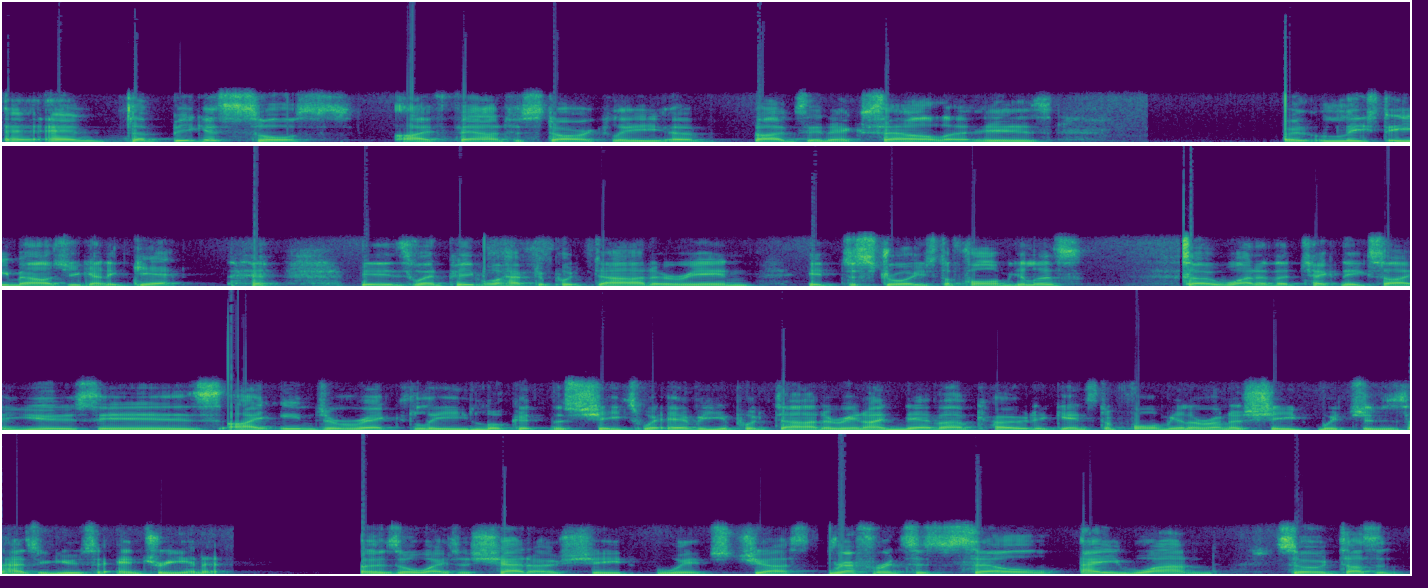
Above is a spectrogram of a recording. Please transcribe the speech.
And, the biggest source I found historically of bugs in Excel is, at least emails you're going to get, is when people have to put data in, it destroys the formulas. So one of the techniques I use is I indirectly look at the sheets wherever you put data in. I never code against a formula on a sheet which is, has a user entry in it. There's always a shadow sheet which just references cell A1, so it doesn't.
